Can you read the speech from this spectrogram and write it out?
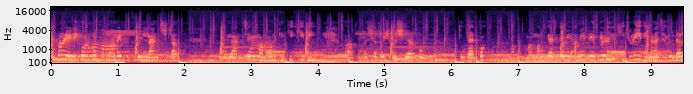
এখন রেডি করব মামামের দুপুরের লাঞ্চটা তো লাঞ্চে আমি মামামকে কী কী দিই আপনাদের সাথে সেটা শেয়ার করব। তো দেখো, মামামকে আজকে আমি আমি রেগুলারলি খিচুড়িই দিই মানে চাল ডাল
